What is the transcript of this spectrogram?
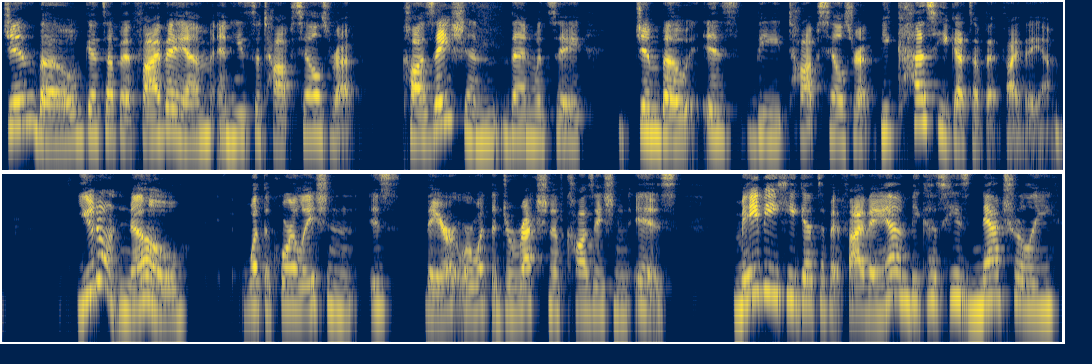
Jimbo gets up at 5 a.m. and he's the top sales rep. Causation then would say Jimbo is the top sales rep because he gets up at 5 a.m. You don't know what the correlation is there or what the direction of causation is. Maybe he gets up at 5 a.m. because he's naturally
